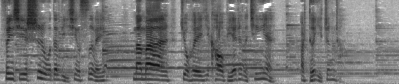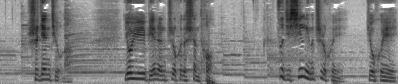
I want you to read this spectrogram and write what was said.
分析事物的理性思维，慢慢就会依靠别人的经验而得以增长。时间久了，由于别人智慧的渗透，自己心灵的智慧就会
